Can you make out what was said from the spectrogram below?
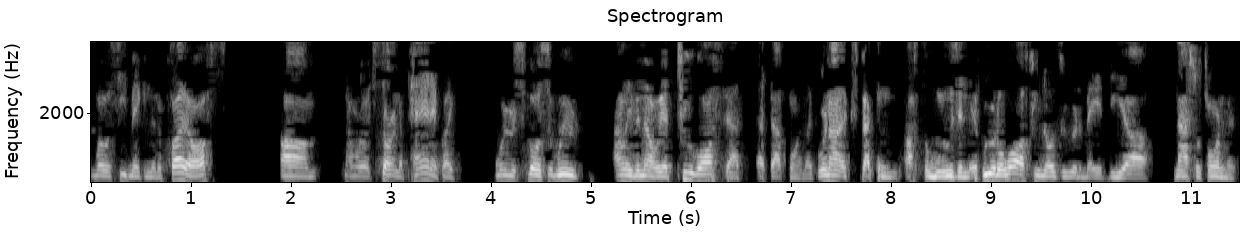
lowest seed making to the playoffs. Um, and we're like starting to panic. Like we were supposed to, we were, I don't even know. We had two losses at, at that point. Like we're not expecting us to lose. And if we would have lost, who knows, we would have made the, uh, national tournament.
